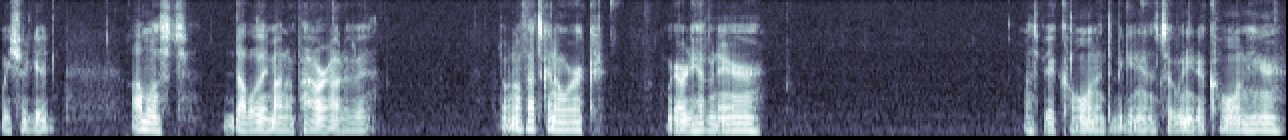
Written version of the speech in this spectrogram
we should get almost double the amount of power out of it. I don't know if that's going to work. We already have an error. Must be a colon at the beginning, so we need a colon here.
